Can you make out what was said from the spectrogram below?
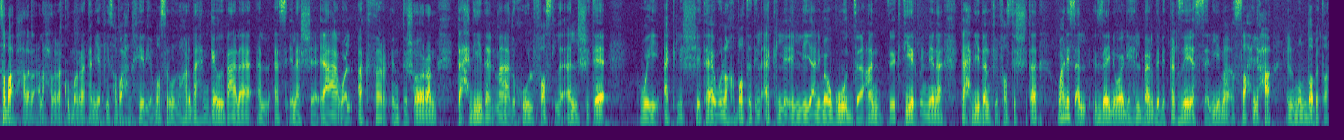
صباح على حضراتكم مرة تانية في صباح الخير يا مصر والنهاردة هنجاوب على الأسئلة الشائعة والأكثر انتشارا تحديدا مع دخول فصل الشتاء وأكل الشتاء ولخبطة الأكل اللي يعني موجود عند كتير مننا تحديدا في فصل الشتاء. وهنسأل إزاي نواجه البرد بالتغذية السليمة الصحيحة المنضبطة؟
